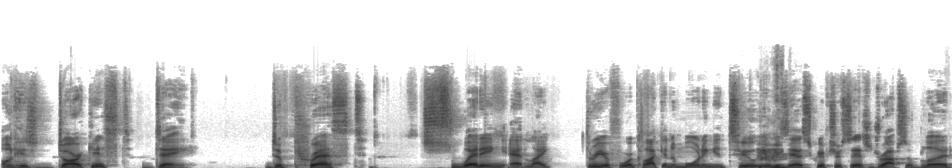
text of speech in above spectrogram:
on his darkest day, depressed, sweating at like three or four o'clock in the morning until it was, as scripture says, drops of blood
